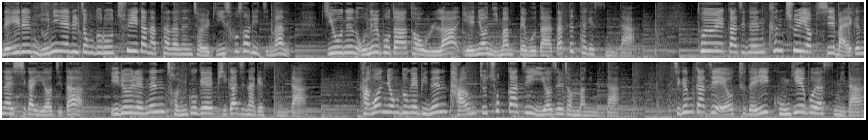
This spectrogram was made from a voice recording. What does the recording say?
내일은 눈이 내릴 정도로 추위가 나타나는 절기 소설이지만 기온은 오늘보다 더 올라 예년 이맘때보다 따뜻하겠습니다. 토요일까지는 큰 추위 없이 맑은 날씨가 이어지다 일요일에는 전국에 비가 지나겠습니다. 강원 영동의 비는 다음 주 초까지 이어질 전망입니다. 지금까지 에어투데이 공기예보였습니다.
